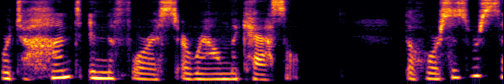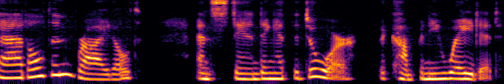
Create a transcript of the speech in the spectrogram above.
were to hunt in the forest around the castle. The horses were saddled and bridled, and standing at the door, the company waited,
